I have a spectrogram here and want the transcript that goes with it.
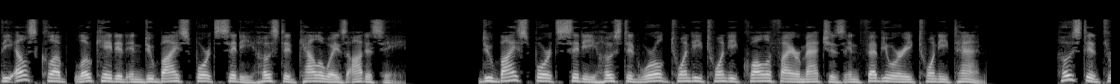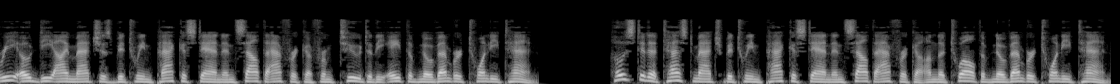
The ELS Club, located in Dubai Sports City hosted Callaway's Odyssey. Dubai Sports City hosted World 2020 qualifier matches in February 2010. Hosted three ODI matches between Pakistan and South Africa from 2 to 8 November 2010. Hosted a test match between Pakistan and South Africa on 12 November 2010.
